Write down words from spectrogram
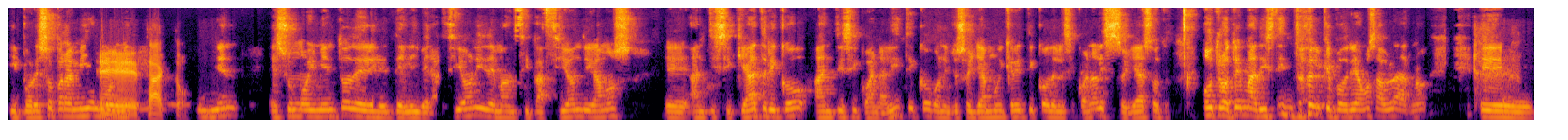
y por eso para mí el Exacto. también es un movimiento de, liberación y de emancipación, digamos, eh, antipsiquiátrico, antipsicoanalítico. Bueno, yo soy ya muy crítico del psicoanálisis, eso ya es otro, tema distinto del que podríamos hablar, ¿no? Eh,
